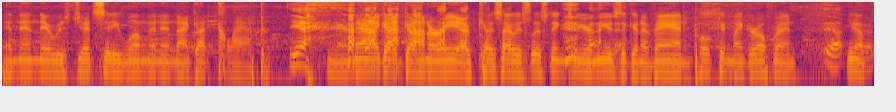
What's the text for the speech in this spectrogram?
and then there was Jet City Woman, and I got clap. Yeah. You know, now I got gonorrhea because I was listening to your music in a van, poking my girlfriend. Yeah, You know, ver-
